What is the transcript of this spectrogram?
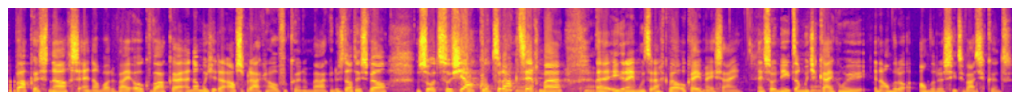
wakker s'nachts. En dan worden wij ook wakker. En dan moet je daar afspraken over kunnen maken. Dus dat is wel een soort sociaal contract, Ja. zeg maar. Ja. Eh, iedereen moet er eigenlijk wel oké mee zijn. En zo niet, dan moet je Ja. kijken hoe je een andere, andere situatie kunt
